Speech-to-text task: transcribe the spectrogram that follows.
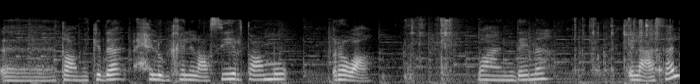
آه طعم كده حلو بيخلي العصير طعمه روعة. وعندنا العسل.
